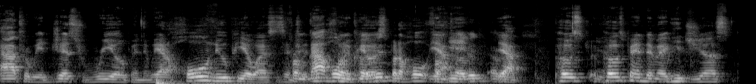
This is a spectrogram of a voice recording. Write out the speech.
after we had just reopened, and we had a whole new POS essentially, From- not whole from new POS, but a whole from yeah, COVID? Okay. yeah. Post Yeah. post pandemic, We just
